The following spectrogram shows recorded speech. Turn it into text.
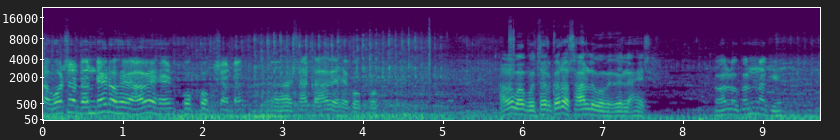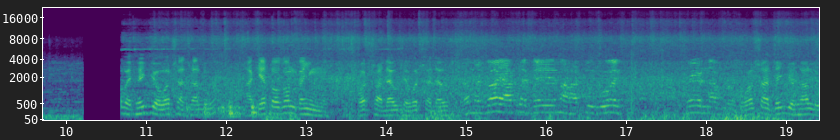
આ વરસાદ અંધેડો હે આવે હે કોક કોક સાટા. હા સાટા આવે છે કોક કોક. હાલો બાપુ સર કરો ચાલુ હવે વેલા હે. હાલો કરી નાખીએ. હવે થઈ ગયો વરસાદ ચાલુ. આ કહેતો હતો ને કયું વરસાદ આવશે વરસાદ આવશે. તમે જાય આપણે જઈએ એમાં હાથું હોય વરસાદ થઈ ગયો ચાલુ.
